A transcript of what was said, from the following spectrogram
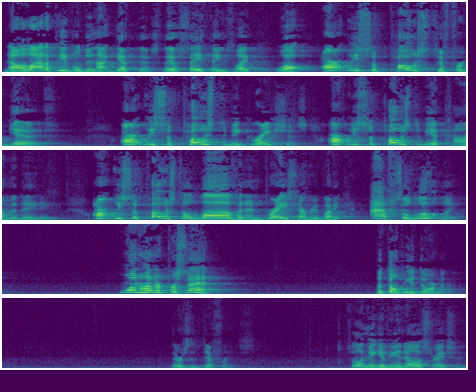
Now, a lot of people do not get this. They'll say things like, well, aren't we supposed to forgive? Aren't we supposed to be gracious? Aren't we supposed to be accommodating? Aren't we supposed to love and embrace everybody? Absolutely. 100%. But don't be a doormat. There's a difference. So let me give you an illustration.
